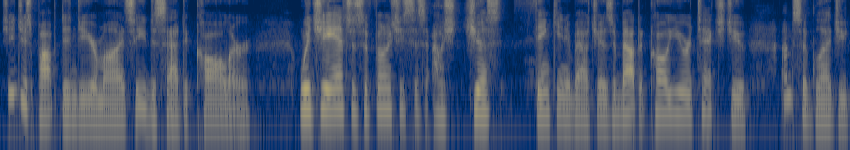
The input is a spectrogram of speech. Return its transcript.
She just popped into your mind, so you decide to call her. When she answers the phone, she says, I was just thinking about you. I was about to call you or text you. I'm so glad you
